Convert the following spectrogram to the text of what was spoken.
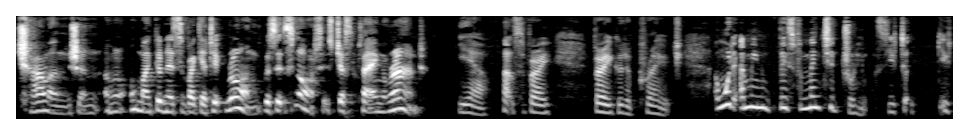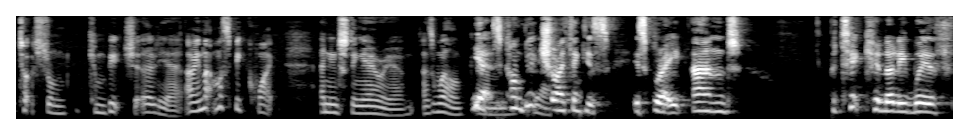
challenge and oh, oh my goodness if I get it wrong because it's not it's just playing around. Yeah that's a very very good approach. And what I mean these fermented drinks you t- you touched on kombucha earlier. I mean that must be quite an interesting area as well yes um, kombucha yeah. I think is is great. And particularly with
